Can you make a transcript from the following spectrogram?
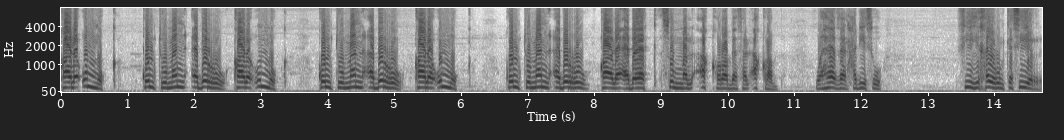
قال أمك. قلت من أبر؟ قال أمك. قلت من أبر؟ قال أمك. قلت من أبر؟ قال أباك. ثم الأقرب فالأقرب. وهذا الحديث فيه خير كثير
